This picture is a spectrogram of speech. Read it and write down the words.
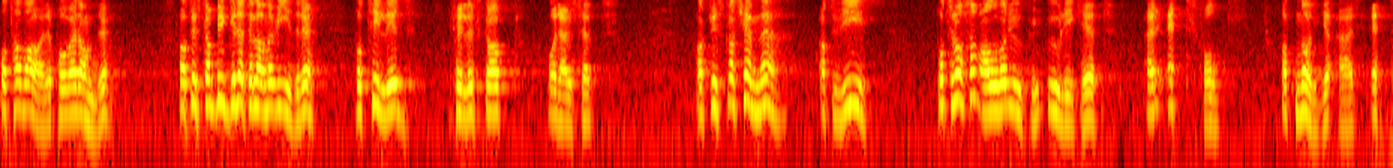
å ta vare på hverandre. At vi skal bygge dette landet videre på tillit, fellesskap og raushet. At vi skal kjenne at vi, på tross av all vår ulikhet, er ett folk. At Norge er ett.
